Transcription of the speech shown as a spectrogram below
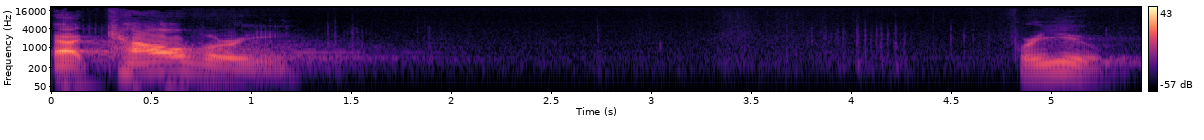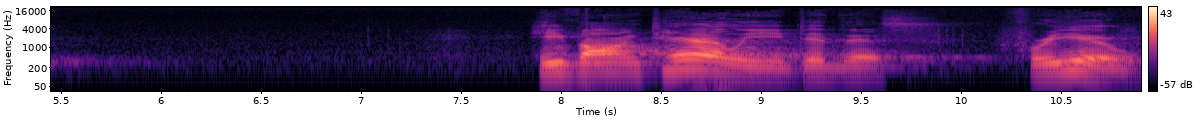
at Calvary for you. He voluntarily did this for you.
